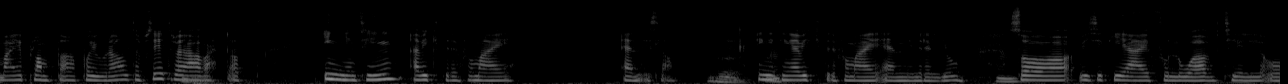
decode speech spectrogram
meg planta på jorda, holdt jeg på å si, tror jeg har vært at ingenting er viktigere for meg enn islam. Mm. Ingenting er viktigere for meg enn min religion. Mm. Så hvis ikke jeg får lov til å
